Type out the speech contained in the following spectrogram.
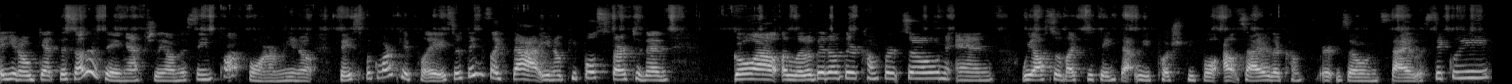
you know get this other thing actually on the same platform you know facebook marketplace or things like that. You know people start to then go out a little bit of their comfort zone. And we also like to think that we push people outside of their comfort zone stylistically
